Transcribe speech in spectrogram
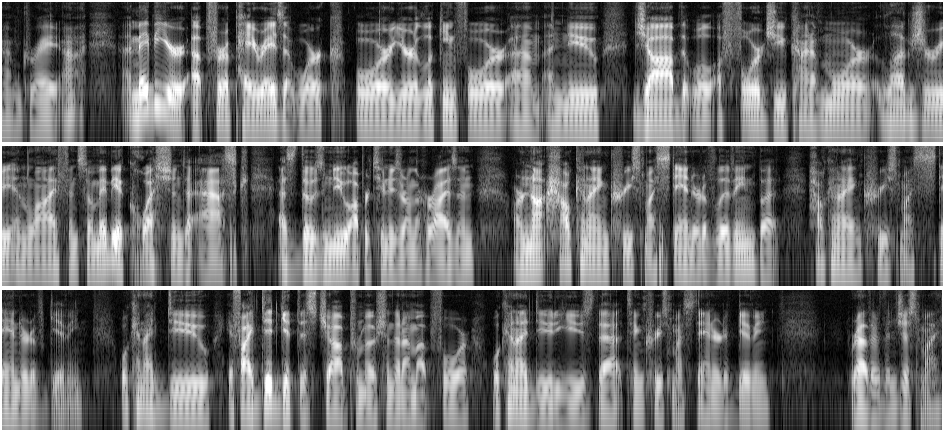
um, great. Uh, maybe you're up for a pay raise at work or you're looking for um, a new job that will afford you kind of more luxury in life. And so maybe a question to ask as those new opportunities are on the horizon are not how can I increase my standard of living, but how can I increase my standard of giving? What can I do if I did get this job promotion that I'm up for? What can I do to use that to increase my standard of giving rather than just my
